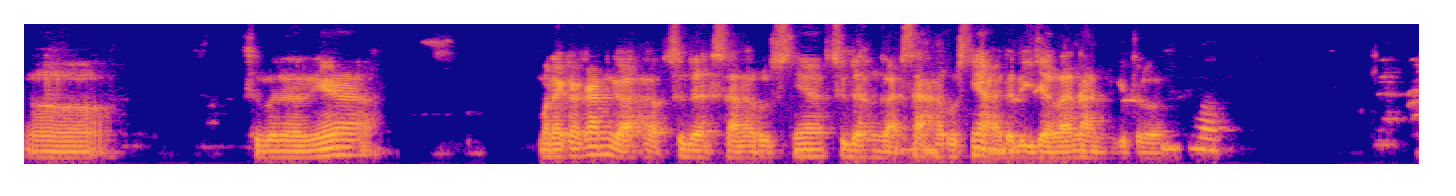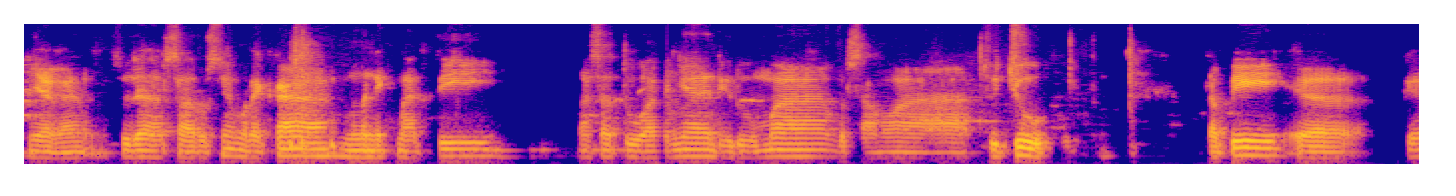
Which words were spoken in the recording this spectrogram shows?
Uh, sebenarnya mereka kan nggak sudah seharusnya sudah nggak seharusnya ada di jalanan gitu loh. Oh. Ya kan, sudah seharusnya mereka menikmati masa tuanya di rumah bersama cucu. Gitu. Tapi ya, ke,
